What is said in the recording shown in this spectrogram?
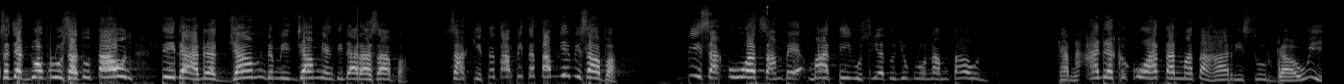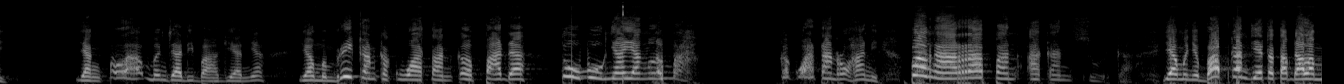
Sejak 21 tahun tidak ada jam demi jam yang tidak rasa apa? Sakit. Tetapi tetap dia bisa apa? Bisa kuat sampai mati usia 76 tahun. Karena ada kekuatan matahari surgawi yang telah menjadi bagiannya yang memberikan kekuatan kepada tubuhnya yang lemah. Kekuatan rohani, pengharapan akan surga yang menyebabkan dia tetap dalam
